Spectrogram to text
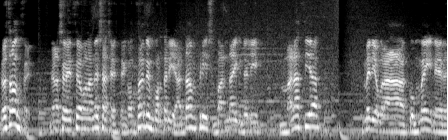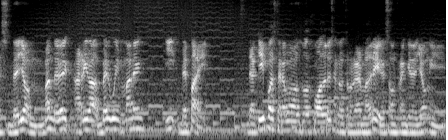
Nuestro 11 de la selección holandesa es este, con en portería, Dumfries, Van Dijk, Deli, Malacia, medio para Koemaners, De Jong, Van de Beek, arriba Berwin, Manen y Depay. De aquí pues tenemos dos jugadores en nuestro Real Madrid, que son Frankie De Jong y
